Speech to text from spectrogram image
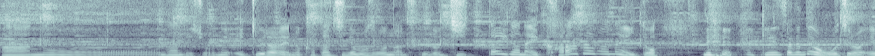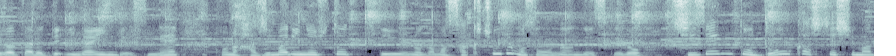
あのー、なんでしょうね。駅占いの形でもそうなんですけど、実体がない、体がないと。で、原作でももちろん描かれていないんですね。この始まりの人っていうのが、まあ、作中でもそうなんですけど、自然と同化してしまっ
